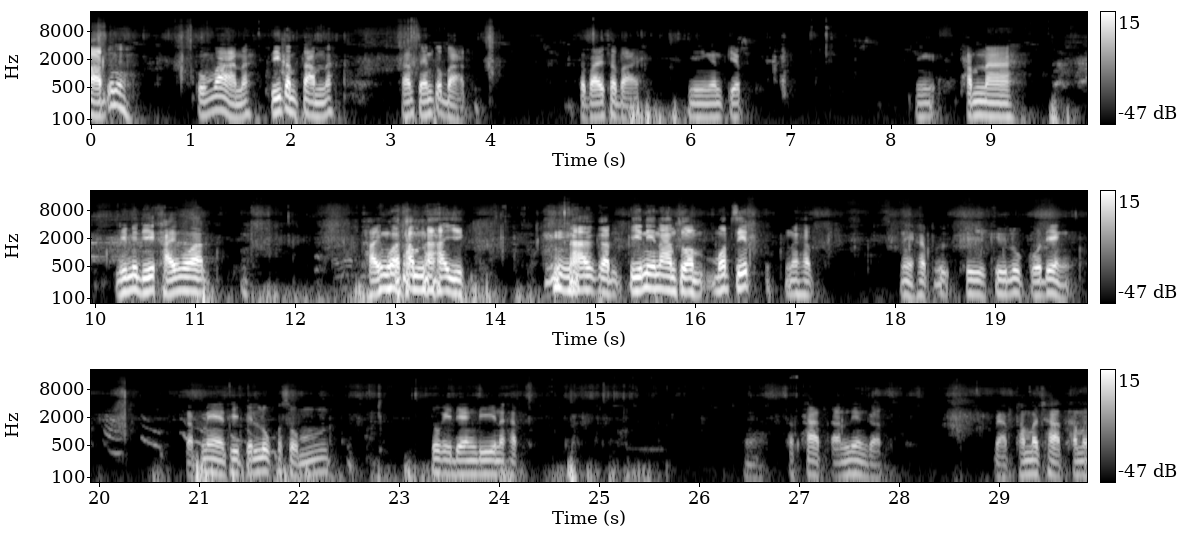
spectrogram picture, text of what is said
บาทเนี่ยผมว่านะตีต่ำๆนะสามแสนกว่าบาท สบายสบายมีเงินเก็บนี่ทำนาดีไม่ดีขายงัวขายงัวทำนาอีกนากันปีนี้น้ำท่วมมดซิดนะครับนี่ครับคือคือคือลูกโกเด้ง กับแม่ที่เป็นลูกผสมลูกไอแดงดีนะครับอ่าสภาพการเลี้ยงกับแบบธรรมชาติธรรม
